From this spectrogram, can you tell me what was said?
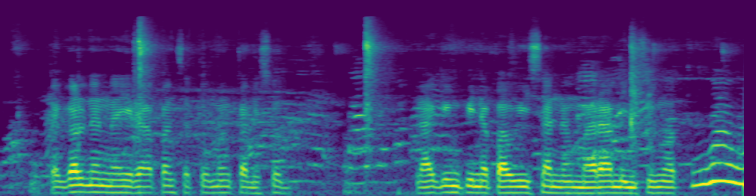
Matagal na nahirapan sa tumang kalisod. Laging pinapawisan ng maraming singot. Wow!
